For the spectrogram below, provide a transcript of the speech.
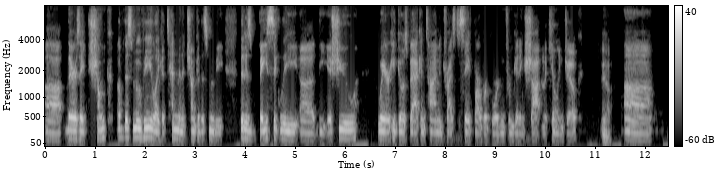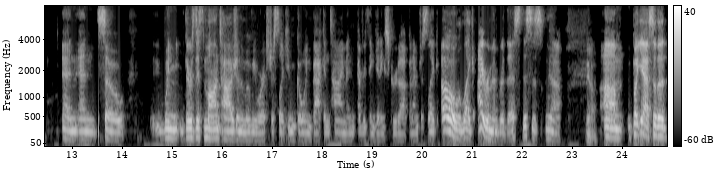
uh, there's a chunk of this movie, like a 10 minute chunk of this movie, that is basically uh, the issue where he goes back in time and tries to save Barbara Gordon from getting shot in the Killing Joke. Yeah. Uh, and and so when there's this montage in the movie where it's just like him going back in time and everything getting screwed up, and I'm just like, oh, like I remember this. This is yeah. Yeah. Um, but yeah, so the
